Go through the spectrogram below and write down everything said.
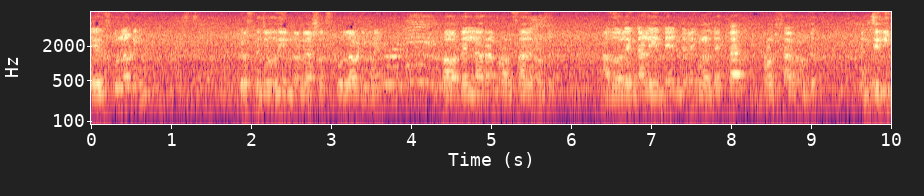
ഏത് സ്കൂളിലാണ് പഠിക്കുന്നത്? ക്രിസ്തു ജ്യോതി ഇന്റർനാഷണൽ സ്കൂളിലാണ് പഠിക്കുന്നത്. അപ്പോൾ അവരുടെ എല്ലാവരുടെയും പ്രോത്സാഹനമുണ്ട്. അതുപോലെ എന്റെ അളിയന്റെ എന്റെ പെങ്ങളുടെയൊക്കെ പ്രോത്സാഹനമുണ്ട്. അഞ്ജലി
